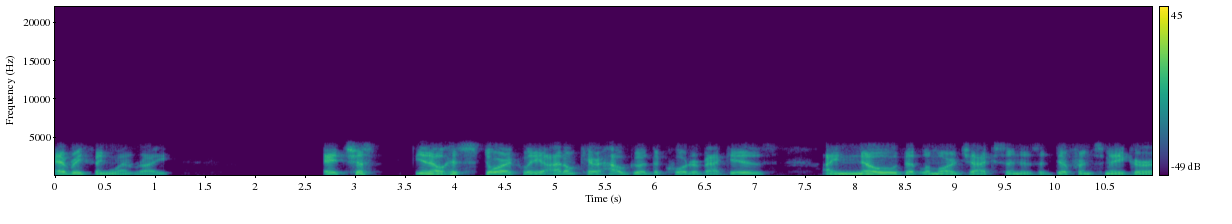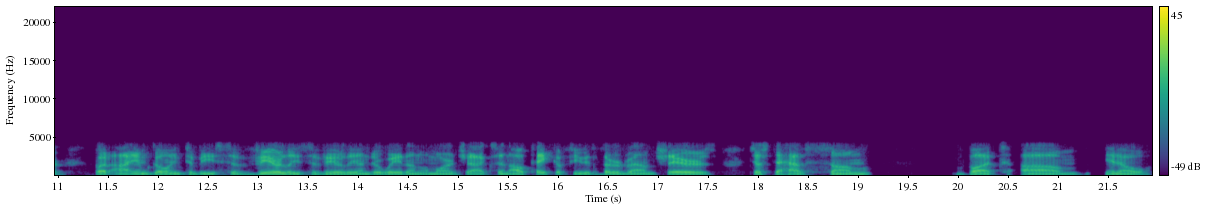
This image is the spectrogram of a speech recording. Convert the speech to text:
everything went right. It just you know, historically, I don't care how good the quarterback is. I know that Lamar Jackson is a difference maker, but I am going to be severely, severely underweight on Lamar Jackson. I'll take a few third round shares just to have some, but um, you know,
